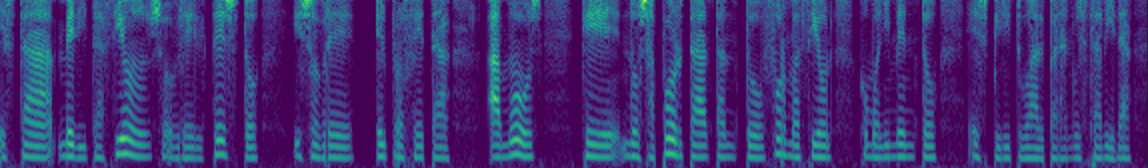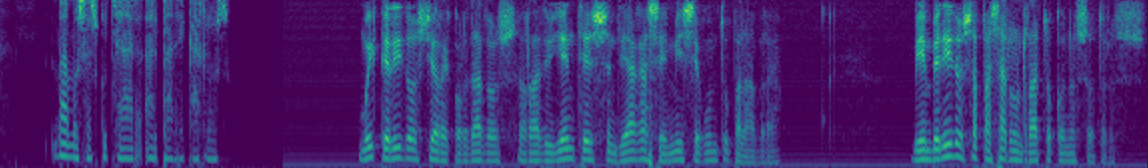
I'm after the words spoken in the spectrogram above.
esta meditación sobre el texto y sobre el profeta Amós, que nos aporta tanto formación como alimento espiritual para nuestra vida. Vamos a escuchar al Padre Carlos. Muy queridos y recordados radioyentes de Hágase en mí según tu palabra. Bienvenidos a pasar un rato con nosotros.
